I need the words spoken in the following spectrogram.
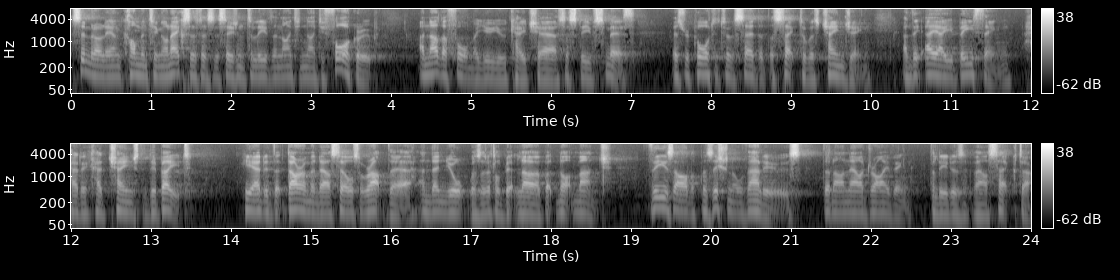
Similarly, in commenting on Exeter's decision to leave the 1994 group, another former UUK chair, Sir Steve Smith, is reported to have said that the sector was changing and the AAB thing had, had changed the debate. He added that Durham and ourselves were up there, and then York was a little bit lower, but not much. These are the positional values that are now driving the leaders of our sector.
